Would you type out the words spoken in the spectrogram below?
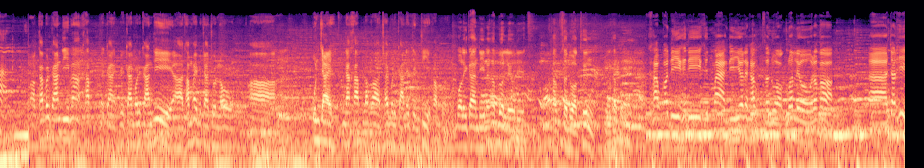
ค่ะอ่าการบริการดีมากครับเป็นการเป็นการบริการที่อ่าทำให้ประชาชนเราอ่าอุ่นใจนะครับ แล้วก็ใช้บริการได้เต็มที่ครับผมบริการดีนะครับรวดเร็วดีครับสะดวกขึ้นครับผมครับก็ดีคือดีขึ้นมากดีเยอะเลยครับ สะดวกรวดเร็ว แล้วก็อ่าเจ้าที่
